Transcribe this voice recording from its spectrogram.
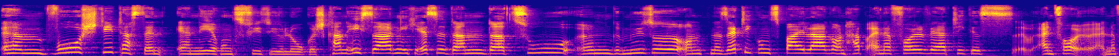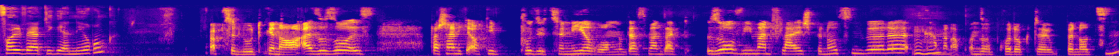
ähm, wo steht das denn ernährungsphysiologisch? Kann ich sagen, ich esse dann dazu ein Gemüse und eine Sättigungsbeilage und habe eine vollwertiges, ein, eine vollwertige Ernährung? Absolut, genau. Also so ist wahrscheinlich auch die Positionierung, dass man sagt, so wie man Fleisch benutzen würde, mhm. kann man auch unsere Produkte benutzen.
